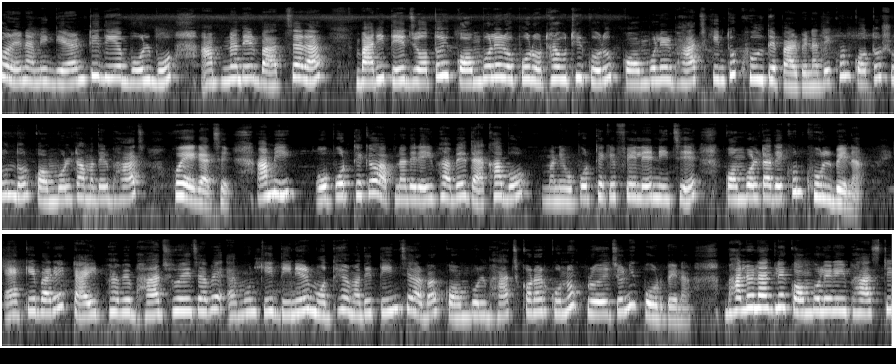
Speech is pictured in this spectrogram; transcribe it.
করেন, আমি গ্যারান্টি দিয়ে বলব, আপনাদের বাচ্চারা বাড়িতে যতই কম্বলের ওপর ওঠাউঠি করুক, কম্বলের ভাঁজ কিন্তু খুলতে পারবে না। দেখুন কত সুন্দর কম্বলটা আমাদের ভাঁজ হয়ে গেছে। আমি ওপর থেকেও আপনাদের এইভাবে দেখাবো মানে ওপর থেকে ফেলে নিচে কম্বলটা দেখুন খুলবে না। একেবারে টাইটভাবে ভাঁজ হয়ে যাবে, এমনকি দিনের মধ্যে আমাদের তিন চারবার কম্বল ভাঁজ করার কোনো প্রয়োজনই পড়বে না। ভালো লাগলে কম্বলের এই ভাঁজটি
